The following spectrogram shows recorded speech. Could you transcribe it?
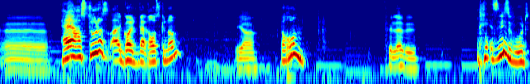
Äh, Hä, hast du das äh, Gold rausgenommen? ja. Warum? Für Level. ist nicht so gut.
